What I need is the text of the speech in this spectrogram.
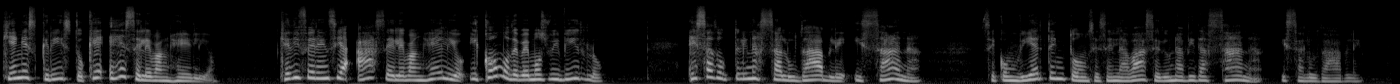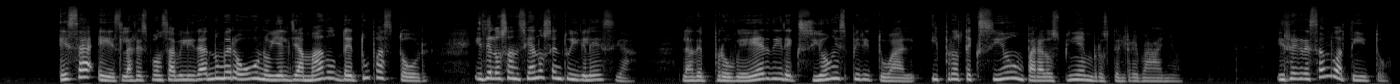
¿Quién es Cristo? ¿Qué es el Evangelio? ¿Qué diferencia hace el Evangelio y cómo debemos vivirlo? Esa doctrina saludable y sana se convierte entonces en la base de una vida sana y saludable. Esa es la responsabilidad número uno y el llamado de tu pastor y de los ancianos en tu iglesia, la de proveer dirección espiritual y protección para los miembros del rebaño. Y regresando a Tito,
